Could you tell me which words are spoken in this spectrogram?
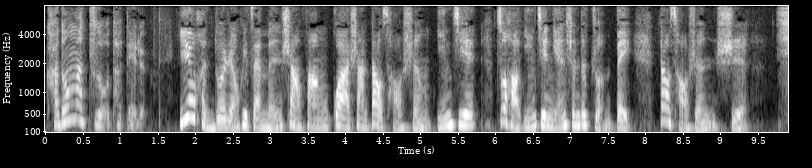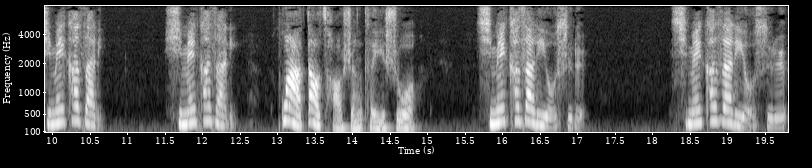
卡多马子奥塔德尔。也有很多人会在门上方挂上稻草绳，迎接做好迎接年神的准备。稻草绳是，しめかざり，しめかざり。挂稻草绳可以说，しめかざりをする，しめかざりをする。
